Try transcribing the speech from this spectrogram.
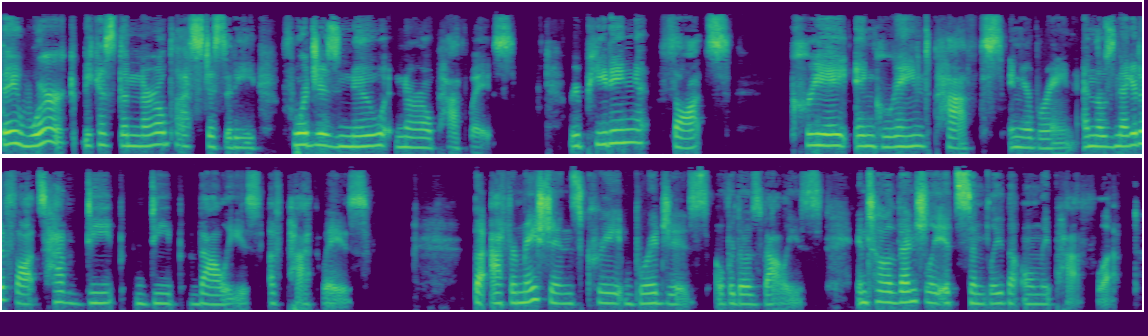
They work because the neuroplasticity forges new neural pathways. Repeating thoughts create ingrained paths in your brain, and those negative thoughts have deep, deep valleys of pathways. But affirmations create bridges over those valleys until eventually it's simply the only path left.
